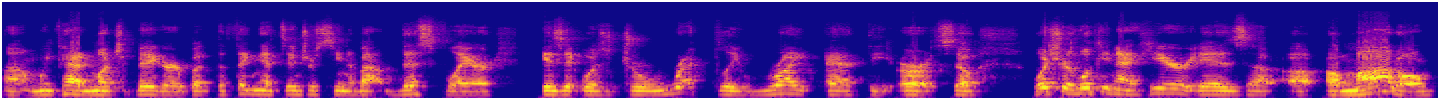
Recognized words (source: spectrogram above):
Um, we've had much bigger, but the thing that's interesting about this flare is it was directly right at the Earth. So what you're looking at here is a, a, a model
